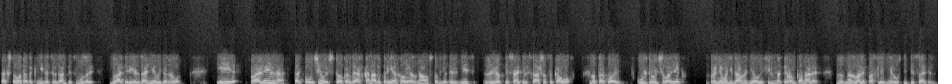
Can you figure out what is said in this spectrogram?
Так что вот эта книга «Свиданки с музой» два переиздания выдержала. И параллельно так получилось, что когда я в Канаду приехал, я знал, что где-то здесь живет писатель Саша Соколов. Ну, такой культовый человек, про него недавно делали фильм на Первом канале, назвали «Последний русский писатель».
